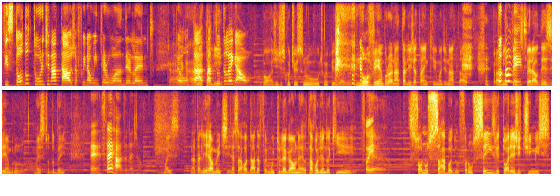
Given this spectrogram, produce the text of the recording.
fiz todo o tour de Natal, já fui na Winter Wonderland. Caraca, então tá, tá Nathalie- tudo legal. Bom, a gente discutiu isso no último episódio. Novembro, a Nathalie já tá em clima de Natal. Pra mim tem Totalmente. que esperar o dezembro, mas tudo bem. É, você tá errado, né, João? Mas, Nathalie, realmente, essa rodada foi muito legal, né? Eu tava olhando aqui. Foi. é, só no sábado foram seis vitórias de times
